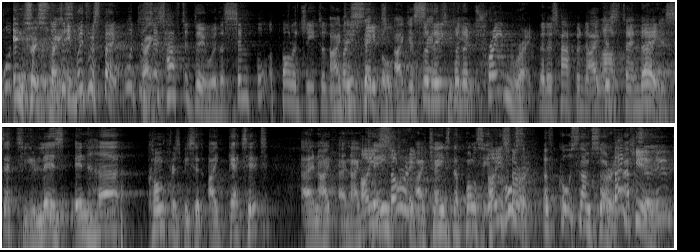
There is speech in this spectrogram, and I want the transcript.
What interest Nadhim, rates? With respect, what does Right. this have to do with a simple apology to the I British just people to- I just for, the, for the train wreck that has happened in I the last 10 days? I just said to you, Liz, in her conference, we said, I get it. And I and I Are you changed. sorry? I changed the policy. Are of you course, sorry? Of course, I'm sorry. Thank you. Absolutely.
